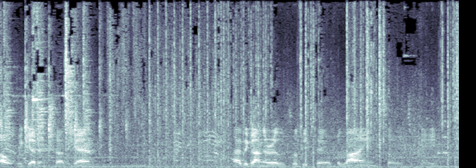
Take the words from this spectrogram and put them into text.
oh we get him shot again. Uh, the gunner a little bit uh, blind so it's okay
